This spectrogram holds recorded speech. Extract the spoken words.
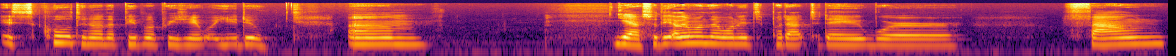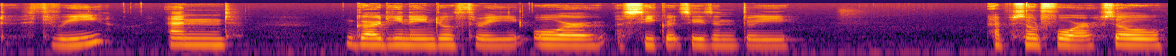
it's cool to know that people appreciate what you do. Um yeah so the other ones i wanted to put out today were found 3 and guardian angel 3 or a secret season 3 episode four. So,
